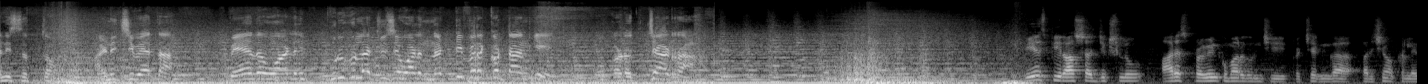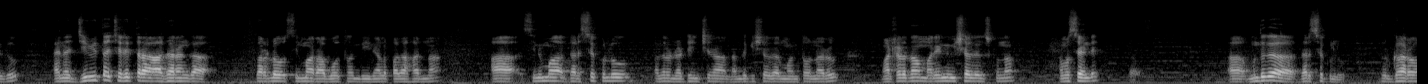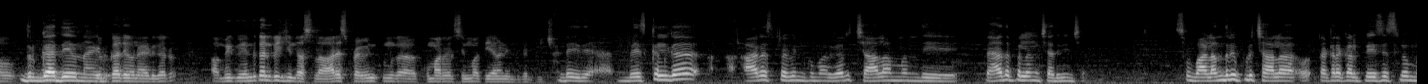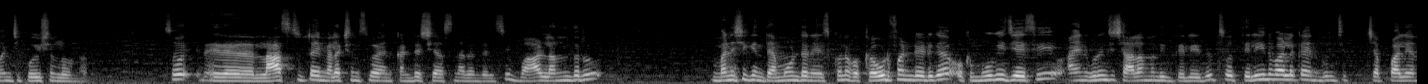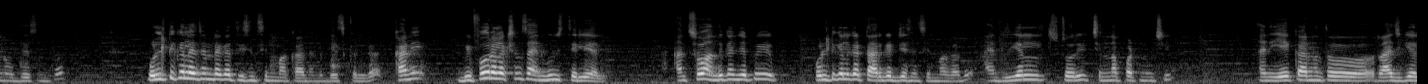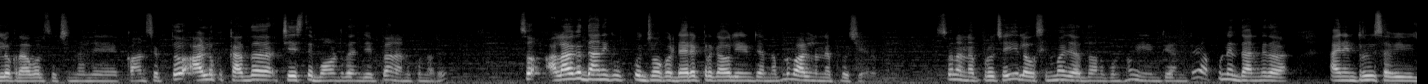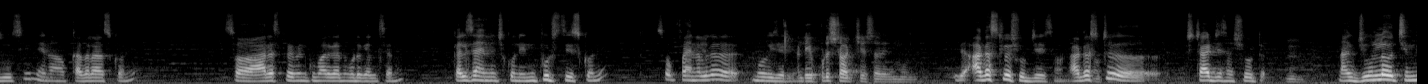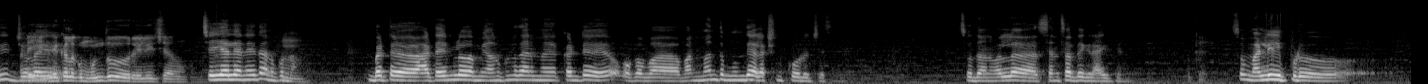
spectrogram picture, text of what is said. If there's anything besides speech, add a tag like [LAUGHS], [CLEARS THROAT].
అనిసత్వం అణిచివేత. పేదవాళ్ళని పురుగులా చూసేవాళ్ళని నట్టి పెరగొట్టడానికి ఒకడొచ్చాడ్రా. బీఎస్పీ రాష్ట్ర అధ్యక్షులు ఆర్ఎస్ ప్రవీణ్ కుమార్ గురించి ప్రత్యేకంగా పరిచయం అక్కర్లేదు. ఆయన జీవిత చరిత్ర ఆధారంగా త్వరలో సినిమా రాబోతోంది ఈ నెల పదహారున. ఆ సినిమా దర్శకులు అందరూ నటించిన నందకిషోర్ గారు మనతో ఉన్నారు. మాట్లాడదాం మరిన్ని విషయాలు తెలుసుకుందాం. నమస్తే అండి. ముందుగా దర్శకులు దుర్గారావు దుర్గాదేవ్ నాయుడు. దుర్గాదేవ్ నాయుడు గారు. మీకు ఎందుకు అనిపించింది అసలు ఆర్ఎస్ ప్రవీణ్ కుమార్ కుమార్ గారు సినిమా తీయాలని ఎందుకు అనిపించింది? అంటే ఇది బేసికల్గా ఆర్ఎస్ ప్రవీణ్ కుమార్ గారు చాలామంది పేద పిల్లల్ని చదివించారు. సో వాళ్ళందరూ ఇప్పుడు చాలా రకరకాల ప్లేసెస్లో మంచి పొజిషన్లో ఉన్నారు. సో లాస్ట్ టైం ఎలక్షన్స్లో ఆయన కంటెస్ట్ చేస్తున్నారని తెలిసి వాళ్ళందరూ మనిషికి ఇంత అమౌంట్ అని వేసుకొని ఒక క్రౌడ్ ఫండెడ్గా ఒక మూవీ చేసి ఆయన గురించి చాలామందికి తెలియదు. సో తెలియని వాళ్ళకి ఆయన గురించి చెప్పాలి అన్న ఉద్దేశంతో పొలిటికల్ ఎజెండాగా తీసిన సినిమా కాదండి బేసికల్గా కానీ బిఫోర్ ఎలక్షన్స్ ఆయన గురించి తెలియాలి. అండ్ సో అందుకని చెప్పి పొలిటికల్గా టార్గెట్ చేసిన సినిమా కాదు. ఆయన రియల్ స్టోరీ చిన్నప్పటి నుంచి ఆయన ఏ కారణంతో రాజకీయాల్లోకి రావాల్సి వచ్చిందనే కాన్సెప్ట్తో వాళ్ళు ఒక కథ చేస్తే బాగుంటుందని చెప్పి అని అనుకున్నారు. సో అలాగే దానికి కొంచెం ఒక డైరెక్టర్ కావాలి ఏంటి అన్నప్పుడు వాళ్ళు నన్ను అప్రోచ్ అయ్యారు. సో నన్ను అప్రోచ్ అయ్యి ఇలా ఒక సినిమా చేద్దాం అనుకుంటున్నాం ఏంటి అంటే అప్పుడు నేను దాని మీద ఆయన ఇంటర్వ్యూస్ అవి ఇవి చూసి నేను ఆ కథ రాసుకొని సో ఆర్ఎస్ ప్రవీణ్ కుమార్ గారిని కూడా కలిశాను. కలిసి ఆయన నుంచి కొన్ని ఇన్పుట్స్ తీసుకొని సో ఫైనల్గా మూవీ జరిగింది. అంటే ఎప్పుడు స్టార్ట్ చేశారు ఇది మూవీ? ఇది ఆగస్ట్లో షూట్ చేసాం ఆగస్ట్ స్టార్ట్ చేసాం షూట్. నాకు జూన్లో వచ్చింది జూలై ఎన్నికలకు ముందు రిలీజ్ చేయాలి అనేది అనుకున్నాం. బట్ ఆ టైంలో మేము అనుకున్న దాని కంటే ఒక వన్ మంత్ ముందే ఎలక్షన్ కోడ్ వచ్చేసింది. సో దానివల్ల సెన్సార్ దగ్గర ఆగిపోయింది. ఓకే. సో మళ్ళీ ఇప్పుడు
